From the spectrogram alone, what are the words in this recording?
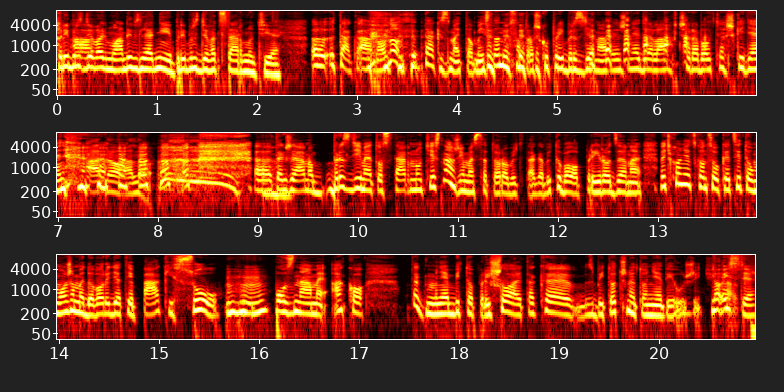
Pribrzďovať mladý vzhľad nie, pribrzďovať starnutie. E, tak áno, no tak sme to mysleli. Som trošku pribrzdená, vieš, nedela. Včera bol ťažký deň. Áno, áno. E, takže áno, brzdíme to starnutie, snažíme sa to robiť tak, aby to bolo prirodzené. Veď konec koncov, keď si to môžeme dovoliť a tie páky sú, uh-huh. poznáme ako, tak mne by to prišlo aj také zbytočné to nevyužiť. No iste.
